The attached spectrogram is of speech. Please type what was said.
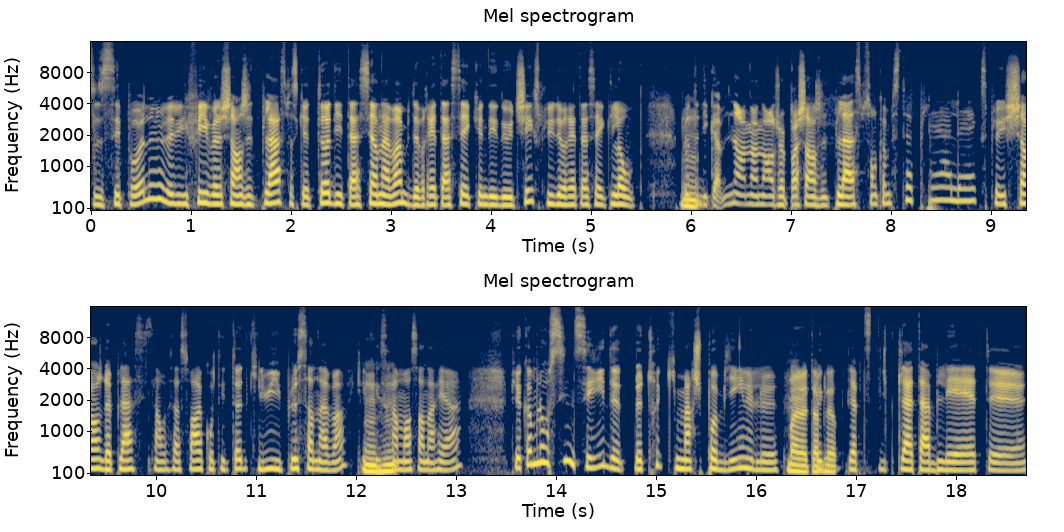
tu sais pas. Là. Les filles veulent changer de place parce que Todd est assis en avant puis devrait être assis avec une des deux chicks, puis lui devrait être assis avec l'autre. Puis là, Mm. Todd est comme non, non, non, je veux pas changer de place. Puis ils sont comme s'il te plaît, Alex. Puis là, ils changent de place, il s'en va s'asseoir à côté de Todd qui lui est plus en avant, puis les filles se Mhm. ramassent en arrière. Puis il y a comme là aussi une série de, de trucs qui marchent pas bien. là, le, la le- tablette. la petite la tablette. euh,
